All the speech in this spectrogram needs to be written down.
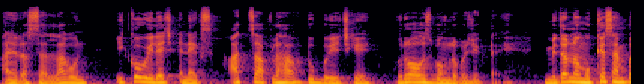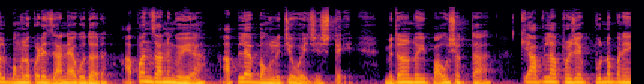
आणि रस्त्याला लागून इको विलेज एन एक्स आजचा आपला हा two B H K row house bungalow project आहे. मित्रांनो मुख्य सॅम्पल बंगलोकडे जाण्या अगोदर आपण जाणून घेऊया आपल्या बंगलोची वैशिष्ट्ये. मित्रांनो तुम्ही पाहू शकता की आपला प्रोजेक्ट पूर्णपणे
